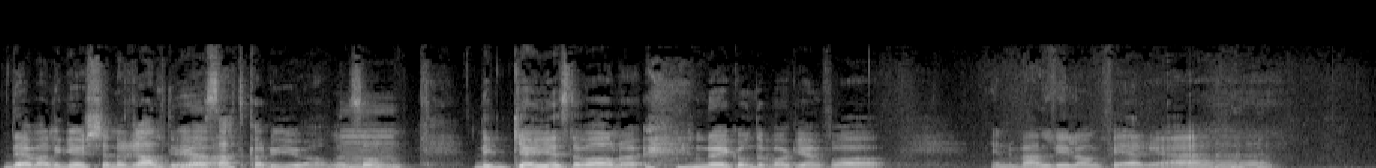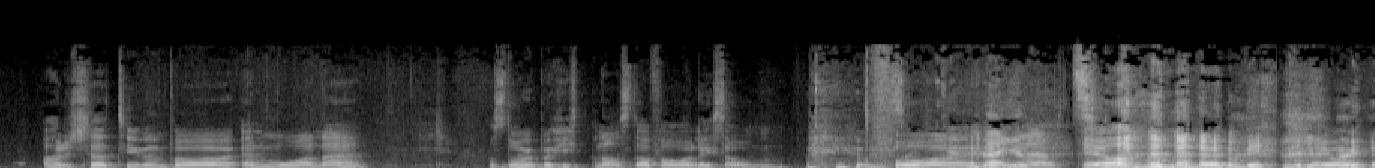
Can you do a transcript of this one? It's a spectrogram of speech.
det er veldig gøy generelt, uansett hva du gjør. Men Mm. sånn, det gøyeste var når, når jeg kom tilbake igjen fra en veldig lang ferie. Hadde ikke sett tyven på en måned. Og så dro vi på hytten hans da for å liksom få. Bang it out. Ja, virkelig òg.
